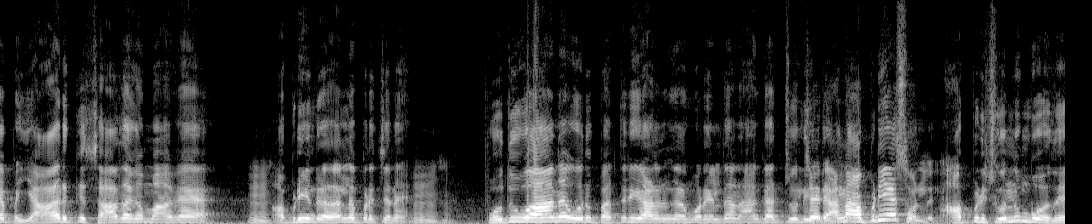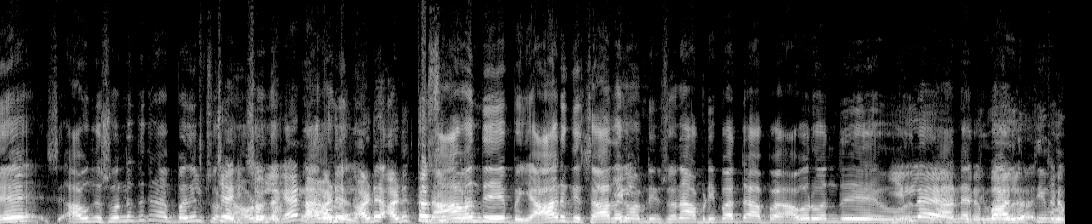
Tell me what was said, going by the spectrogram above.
இப்ப யாருக்கு சாதகமாக அப்படின்றதல்ல பிரச்சனை. பொதுவான ஒரு பத்திரிகையாளர்கள் முறையில் தான் நான் கருத்து சரி சொல்லி ஆனா அப்படியே சொல்லுங்க. அப்படி சொல்லும்போது அவங்க சொன்னதுக்கு நான் பதில் சொல்றேன். சொல்லுங்க. அடுத்த நான் வந்து இப்ப யாருக்கு சாதகம் அப்படின்னு சொன்னா அப்படி பார்த்தா அப்ப அவர் வந்து இல்ல அப்படி திரு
